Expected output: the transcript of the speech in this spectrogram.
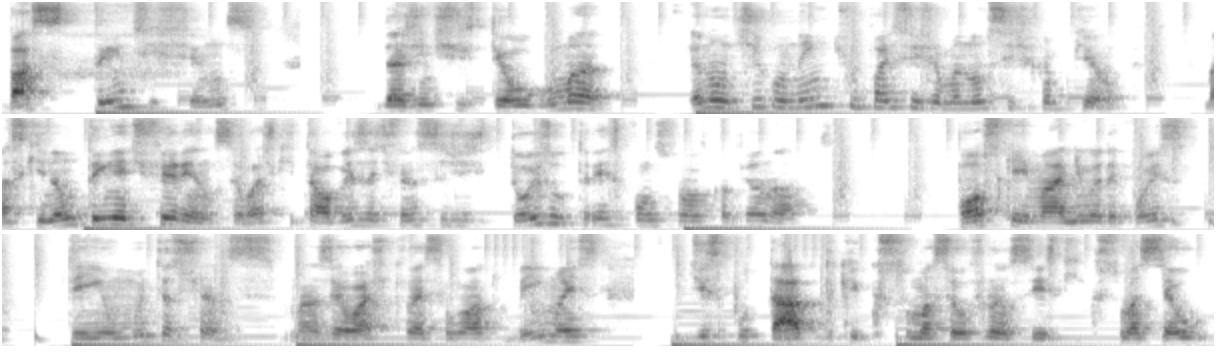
bastante chance da gente ter alguma. Eu não digo nem que o Paris Saint-Germain não seja campeão, mas que não tenha diferença. Eu acho que talvez a diferença seja de dois ou três pontos no final do campeonato. Posso queimar a língua depois? Tenho muitas chances, mas eu acho que vai ser um ato bem mais disputado do que costuma ser o francês, que costuma ser o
